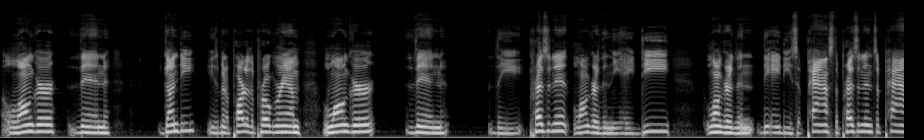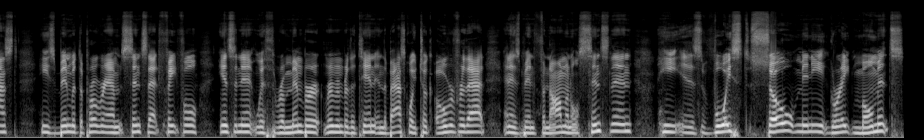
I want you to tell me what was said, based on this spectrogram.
longer than Gundy. He's been a part of the program longer than the president, longer than the AD longer than the ADs have passed, the presidents have passed. He's been with the program since that fateful incident with remember remember the 10 in the basketball. He took over for that and has been phenomenal since then. He is voiced so many great moments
